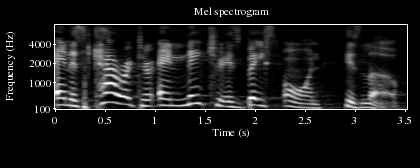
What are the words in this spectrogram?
and his character and nature is based on his love.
